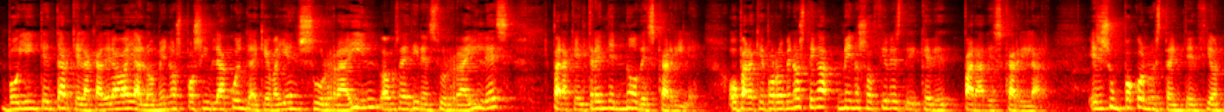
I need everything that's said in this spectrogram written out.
voy a intentar que la cadera vaya lo menos posible a Cuenca y que vaya en su raíl, vamos a decir, en sus raíles, para que el tren no descarrile. O para que por lo menos tenga menos opciones de, que para descarrilar. Esa es un poco nuestra intención,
